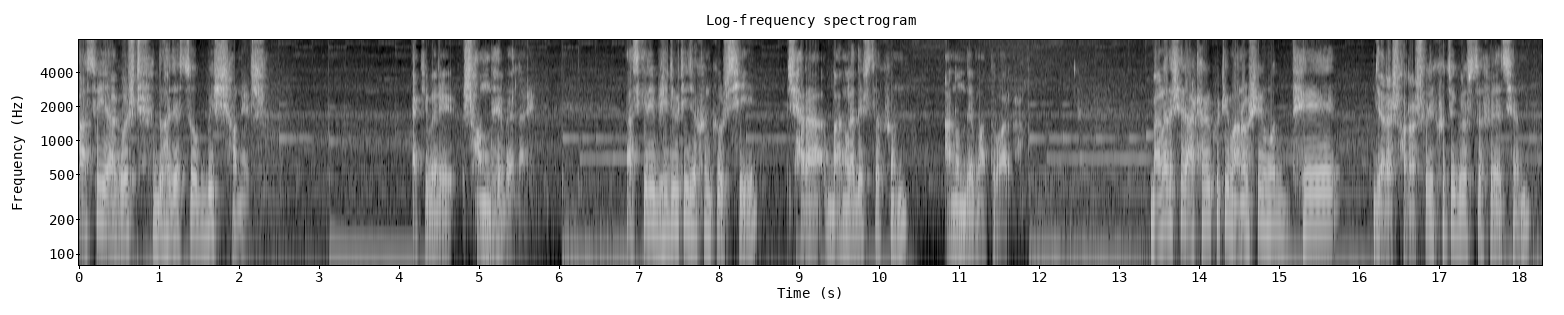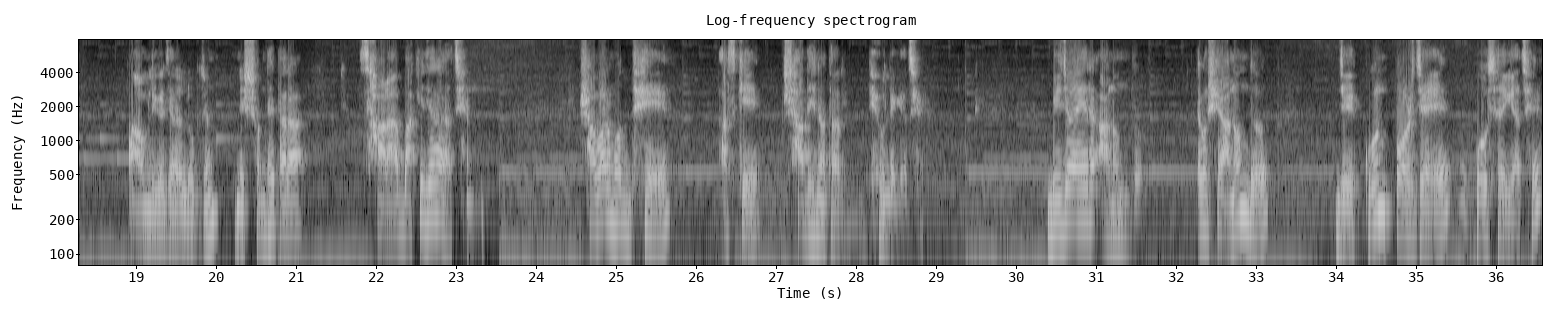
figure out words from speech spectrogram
পাঁচই আগস্ট দু হাজার চব্বিশ সনের একেবারে সন্ধেবেলায়। আজকের এই ভিডিওটি যখন করছি, সারা বাংলাদেশ তখন আনন্দে মাতোয়ারা। বাংলাদেশের আঠারো কোটি মানুষের মধ্যে যারা সরাসরি ক্ষতিগ্রস্ত হয়েছেন, আওয়ামী লীগের যারা লোকজন, নিঃসন্দেহে তারা ছাড়া বাকি যারা আছেন, সবার মধ্যে আজকে স্বাধীনতার ঢেউ লেগেছে। বিজয়ের আনন্দ। এবং সে আনন্দ যে কোন পর্যায়ে পৌঁছে গেছে,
